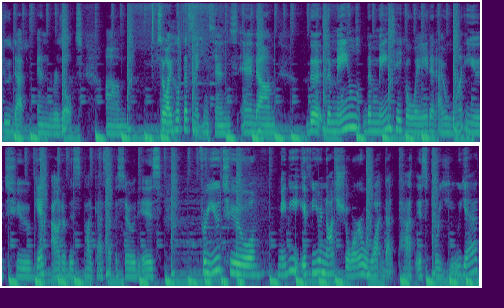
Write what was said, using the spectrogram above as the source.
to that end result. Um, so i hope that's making sense. And um, the the main the main takeaway that i want you to get out of this podcast episode is for you to maybe if you're not sure what that path is for you yet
